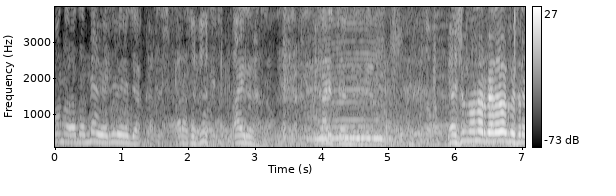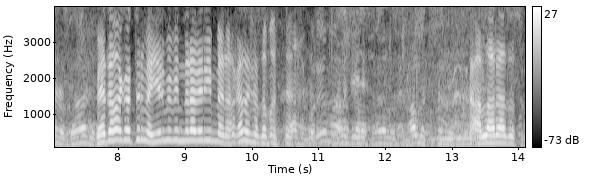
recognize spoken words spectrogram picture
Onlar adam ne verdi verecek kardeşim. Parası yok verecek. Ayrına. Garip sevindireceğim. Ben şimdi onlar bedava götüreceğim. Bedava. Bedava götürme. 20 bin lira vereyim ben arkadaş o zaman. Görüyor musun? Sağ olasın. Helal olsun. Al götür sen olsun. Allah razı olsun.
